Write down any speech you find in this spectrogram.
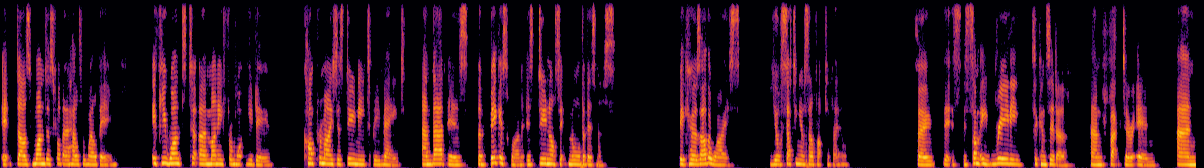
It does wonders for their health and well-being if you want to earn money from what you do, compromises do need to be made. And that is the biggest one is do not ignore the business because otherwise you're setting yourself up to fail. So it's, something really to consider and factor in. And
